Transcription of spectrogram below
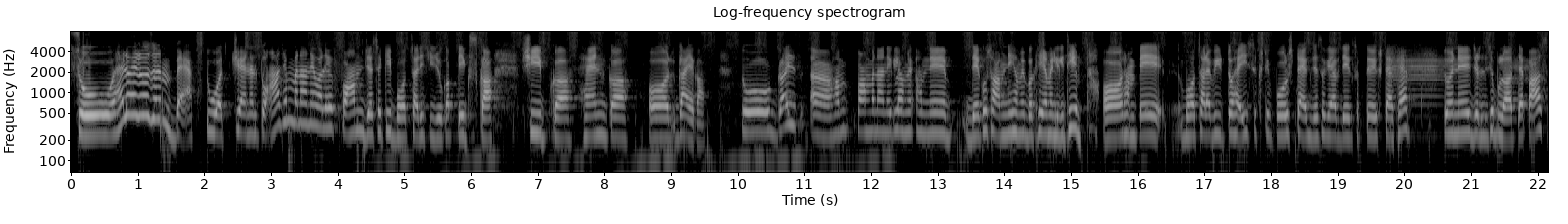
So hello hello welcome back to a channel तो आज हम बनाने वाले हैं फार्म जैसे कि बहुत सारी चीज़ों का पिग्स का शीप का हैन का और गाय का। तो गाइज़ हम फार्म बनाने के लिए हमें हमने, देखो सामने हमें बकरियाँ मिल गई थी और हम पे बहुत सारा वीट तो है ही सिक्सटी फोर स्टैक जैसा कि आप देख सकते हो, एक स्टैक है। तो इन्हें जल्दी से बुलाते हैं पास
